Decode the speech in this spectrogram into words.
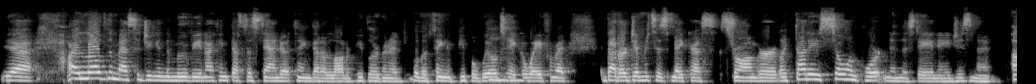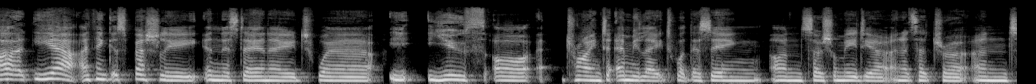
yeah. I love the messaging in the movie, and I think that's a standout thing that a lot of people are going to. Well, the thing people will mm-hmm. take away from it that our differences make us stronger. Like that is so important in this day and age, isn't it? Uh, yeah, I think especially in this day and age where y- youth are trying to emulate what they're seeing on social media and etc. And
